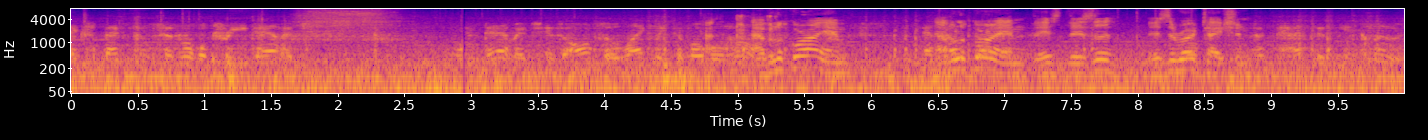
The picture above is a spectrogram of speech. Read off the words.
Expect considerable tree damage. Damage is also likely to mobile homes. Have a look where I am. And Have a look where I am. There's there's a there's a rotation. Impacted include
